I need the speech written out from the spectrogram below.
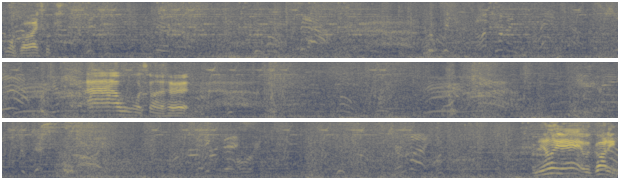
Come on, guys. Look. Ow, it's gonna hurt. got him.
